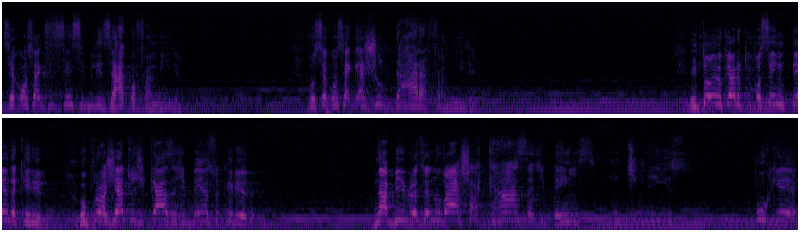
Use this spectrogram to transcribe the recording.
Você consegue se sensibilizar com a família. Você consegue ajudar a família. Então eu quero que você entenda, querido, o projeto de casa de bênção, querido, Na Bíblia você não vai achar casa de bênção. Por quê?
